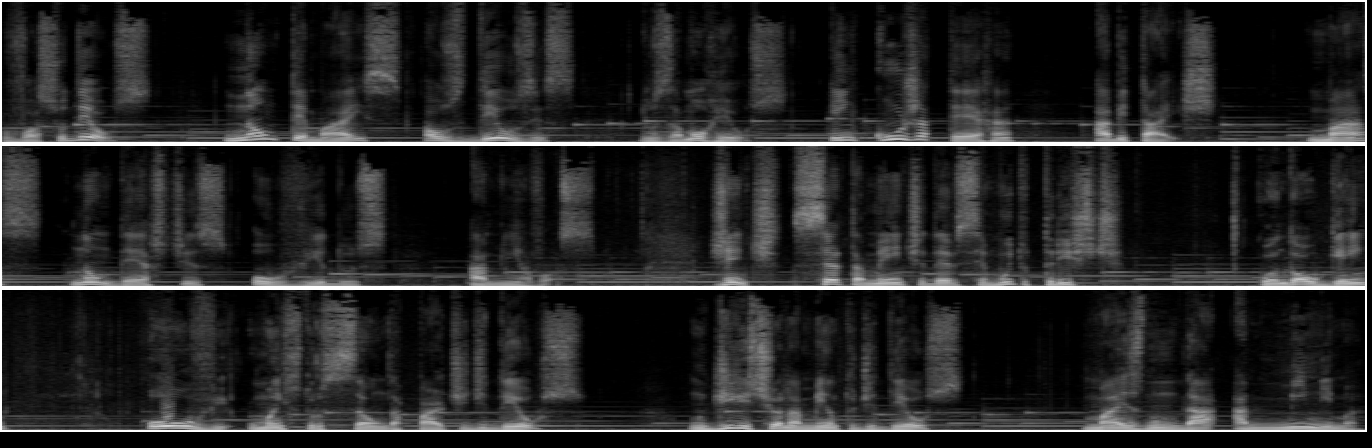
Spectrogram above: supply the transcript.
vosso Deus. Não temais aos deuses dos amorreus, em cuja terra habitais, mas não destes ouvidos à minha voz. Gente, certamente deve ser muito triste quando alguém ouve uma instrução da parte de Deus, um direcionamento de Deus, mas não dá a mínima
